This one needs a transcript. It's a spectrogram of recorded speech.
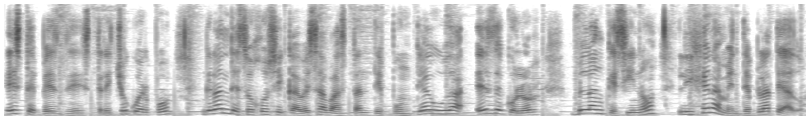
Este pez de estrecho cuerpo, grandes ojos y cabeza bastante puntiaguda es de color blanquecino ligeramente plateado,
